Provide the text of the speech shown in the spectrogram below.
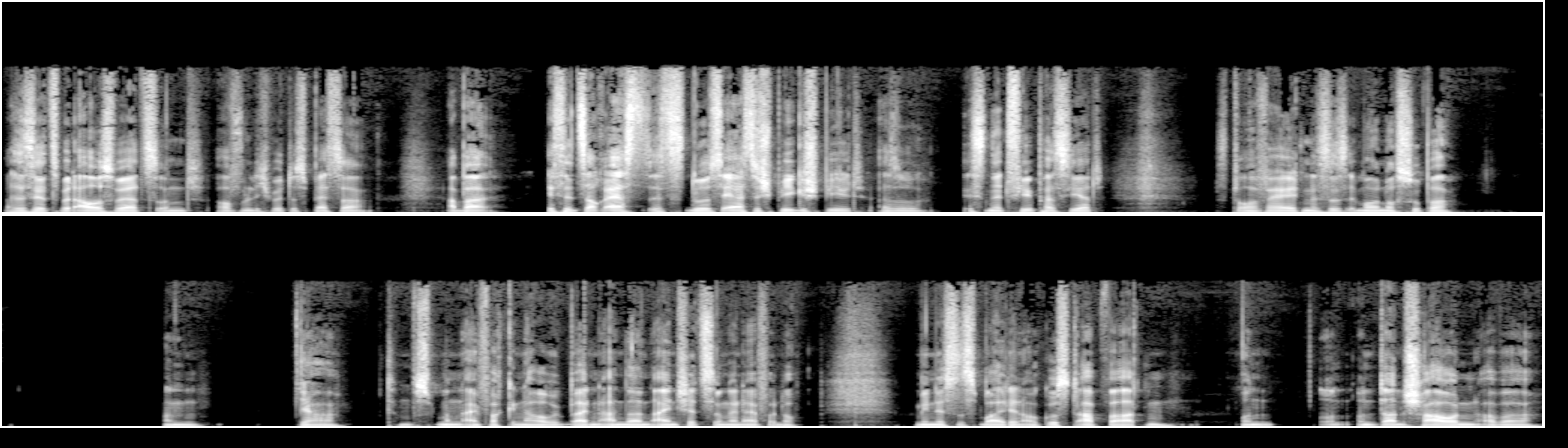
was ist jetzt mit auswärts und hoffentlich wird es besser. Aber ist jetzt auch erst ist nur das erste Spiel gespielt. Also ist nicht viel passiert. Das Torverhältnis ist immer noch super. Und ja, da muss man einfach genau wie bei den anderen Einschätzungen einfach noch mindestens mal den August abwarten und, und, und dann schauen. Aber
